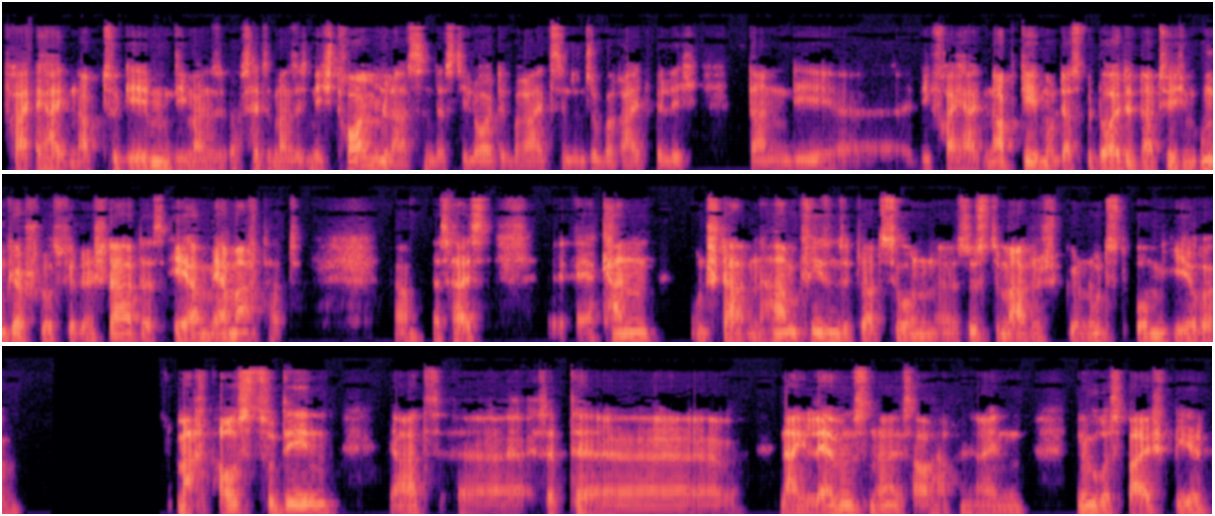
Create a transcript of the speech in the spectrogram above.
Freiheiten abzugeben, die man, das hätte man sich nicht träumen lassen, dass die Leute bereit sind und so bereitwillig dann die, äh, die Freiheiten abgeben. Und das bedeutet natürlich im Umkehrschluss für den Staat, dass er mehr Macht hat. Ja? Das heißt, er kann Und Staaten haben Krisensituationen äh, systematisch genutzt, um ihre Macht auszudehnen. Ja, äh, äh, 9-11 ne, ist auch ein jüngeres Beispiel,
